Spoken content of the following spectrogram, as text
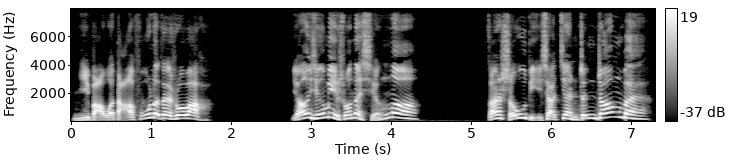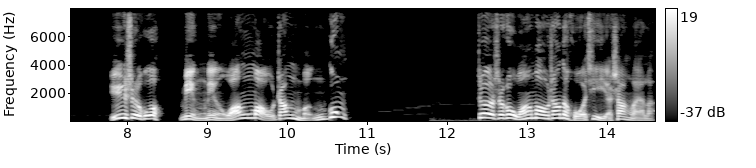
你把我打服了再说吧。杨行密说：“那行啊，咱手底下见真章呗。”于是乎，命令王茂章猛攻。这时候，王茂章的火气也上来了，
